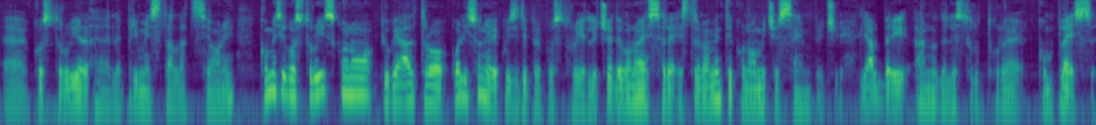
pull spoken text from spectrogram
eh, costruire eh, le prime installazioni. Come si costruiscono? Più che altro, quali sono i requisiti per costruirli? Cioè devono essere estremamente economici e semplici. Gli alberi hanno delle strutture complesse,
